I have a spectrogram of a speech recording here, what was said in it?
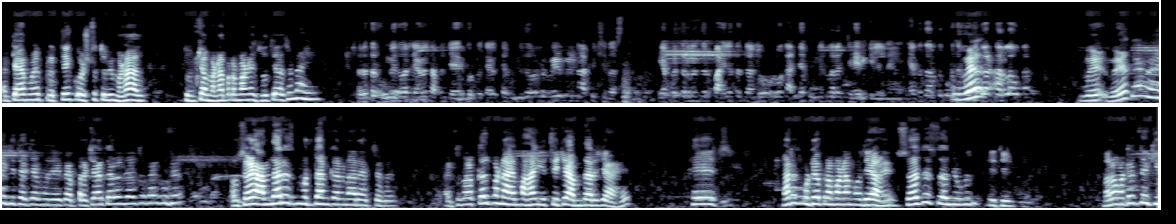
आणि त्यामुळे प्रत्येक गोष्ट तुम्ही म्हणाल तुमच्या मनाप्रमाणेच होते असं नाही. खरं तर उमेदवार ज्यावेळेस आपण जाहीर करतो त्यावेळेस त्या उमेदवाराला वेळ मिळणं अपेक्षित असतं. या प्रकरणात जर पाहिलं तर अद्याप उमेदवार जाहीर केलेला नाही. याचा अर्थ कुठे वेळ- उमेदवार ठरला होता? वेळ वेळ काय मिळायची त्याच्यामध्ये? काय प्रचार करायला जायचं काय कुठे? अहो, सगळे आमदारच मतदान करणार आहेत सगळे. आणि तुम्हाला कल्पना आहे महायुतीचे आमदार जे आहेत हे फारच मोठ्या प्रमाणामध्ये आहे सहजच निवडून येतील. मला वाटत नाही की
